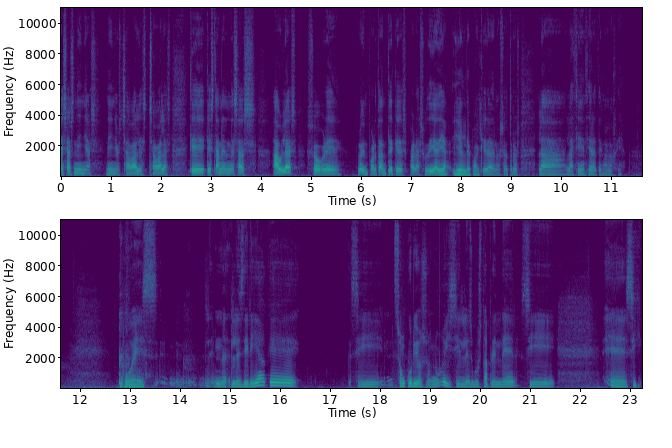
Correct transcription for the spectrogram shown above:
esas niñas, niños, chavales, chavalas que, están en esas aulas sobre lo importante que es para su día a día y el de cualquiera de nosotros la, ciencia y la tecnología? Pues les diría que si son curiosos, ¿no? Y si les gusta aprender, si eh, si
